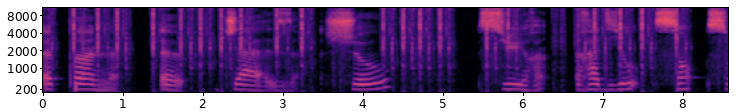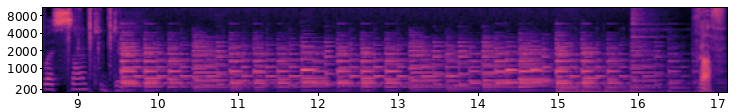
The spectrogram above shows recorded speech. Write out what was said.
Upon a Jazz Show sur Radio 162. Raph,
